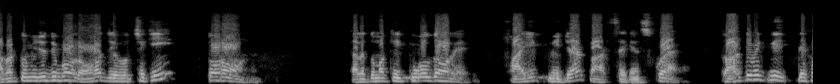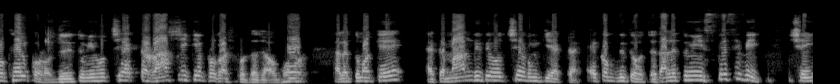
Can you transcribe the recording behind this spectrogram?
আবার তুমি যদি বলো যে হচ্ছে কি, ত্বরণ, তাহলে তোমাকে কি বলতে হবে? Five metre per second square তো আলটিমেটলি দেখো, খেয়াল করো, যদি তুমি হচ্ছে একটা রাশিকে প্রকাশ করতে চাও, ভর, তাহলে তোমাকে একটা মান দিতে হচ্ছে এবং কি একটা একক দিতে হচ্ছে। তাহলে তুমি স্পেসিফিক সেই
